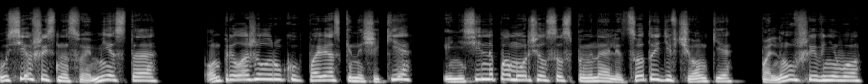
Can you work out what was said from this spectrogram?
Усевшись на свое место, он приложил руку к повязке на щеке и не сильно поморщился, вспоминая лицо той девчонки, пальнувшей в него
